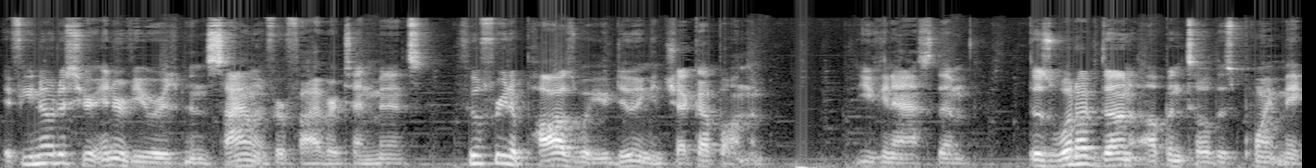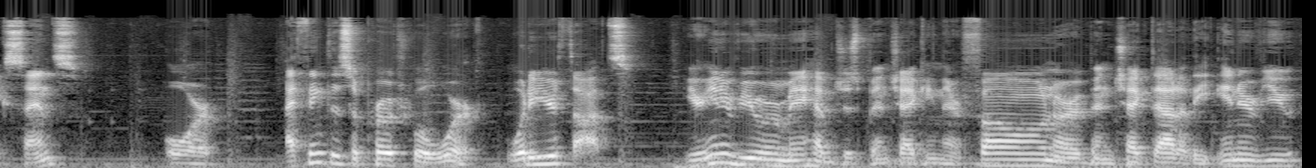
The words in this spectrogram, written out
if you notice your interviewer has been silent for 5 or 10 minutes, feel free to pause what you're doing and check up on them you can ask them, Does what I've done up until this point make sense? Or, I think this approach will work. What are your thoughts? Your interviewer may have just been checking their phone or have been checked out of the interview,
